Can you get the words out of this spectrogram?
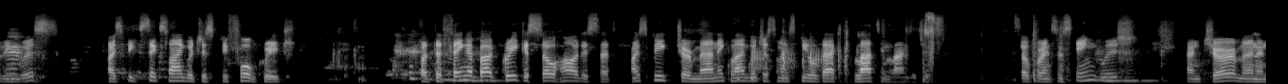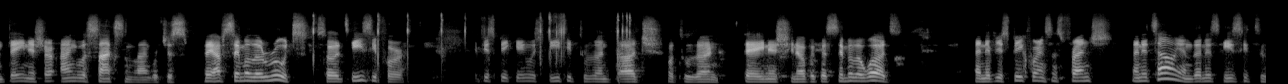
mm. linguist. I speak six languages before Greek. But the thing about Greek is so hard is that I speak Germanic languages and I speak Latin languages. So, for instance, English and German and Danish are Anglo-Saxon languages. They have similar roots, so it's easy for if you speak English, easy to learn Dutch or to learn Danish, you know, because similar words. And if you speak, for instance, French and Italian, then it's easy to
